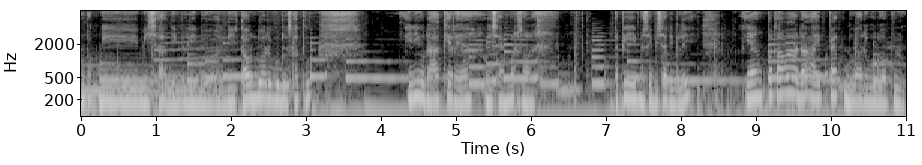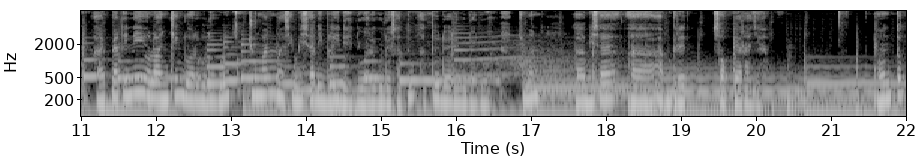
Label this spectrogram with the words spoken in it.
untuk di bisa dibeli dua, di tahun 2021 ini udah akhir ya Desember soalnya. Tapi masih bisa dibeli. Yang pertama ada iPad 2020 iPad ini launching 2020 cuman masih bisa dibeli di 2021 atau 2022 cuman uh, bisa uh, upgrade software aja. Untuk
